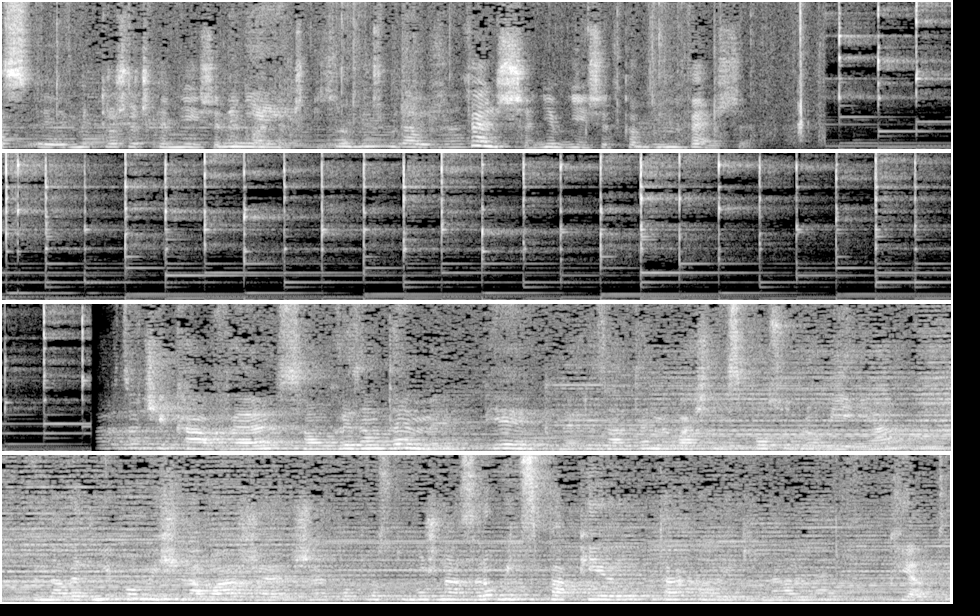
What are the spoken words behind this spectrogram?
Na drugi raz y, my troszeczkę mniejsze te Mniej. zrobić. Mhm, dobrze. Węższe, nie mniejsze, tylko węższe. Bardzo ciekawe są chryzantemy, piękne chryzantemy, właśnie sposób robienia. Bym nawet nie pomyślała, że, że po prostu można zrobić z papieru tak oryginalne kwiaty.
